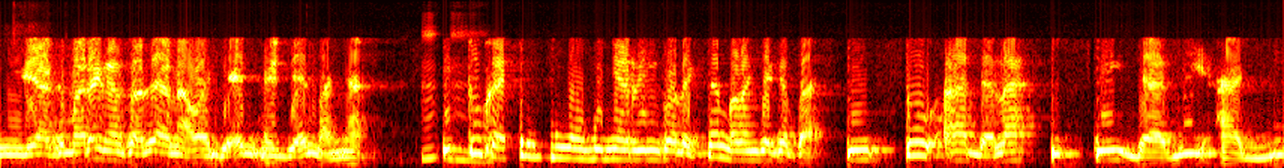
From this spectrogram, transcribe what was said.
Ya kemarin kan saya anak WJN, WJN banyak. Itu kayaknya yang punya ring collection orang Jakarta. Itu adalah istri dari Haji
